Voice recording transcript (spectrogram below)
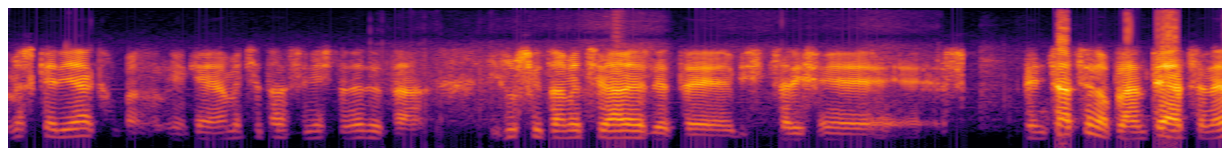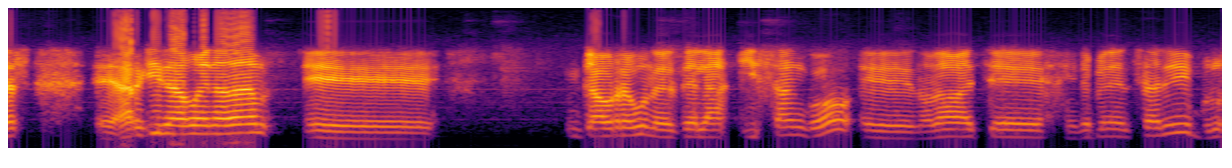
ameskeriak, ba, ametsetan sinisten ez, eta ilusio eta ametxe da ez, eta bizitzari e, pentsatzen o planteatzen ez. E, argi dagoena da, e, gaur egun ez dela izango, e, nola bat independentziari, buru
